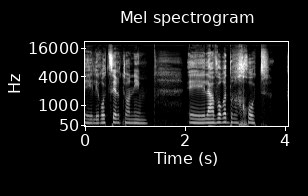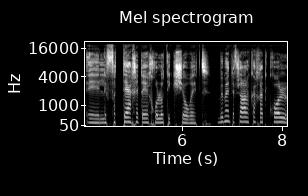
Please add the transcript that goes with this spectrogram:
לראות סרטונים, אה, לעבור הדרכות, אה, לפתח את היכולות תקשורת. באמת, אפשר לקחת כל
